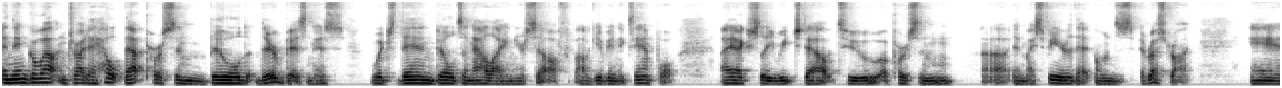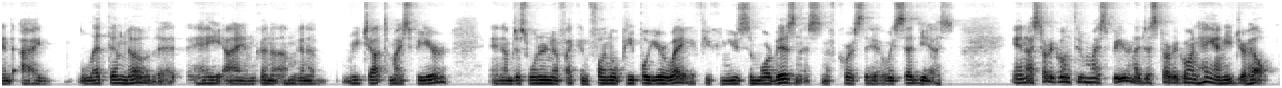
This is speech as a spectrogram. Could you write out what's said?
and then go out and try to help that person build their business, which then builds an ally in yourself. I'll give you an example. I actually reached out to a person uh, in my sphere that owns a restaurant and I let them know that hey i am gonna i'm gonna reach out to my sphere and i'm just wondering if i can funnel people your way if you can use some more business and of course they always said yes and I started going through my sphere and I just started going, hey, I need your help.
